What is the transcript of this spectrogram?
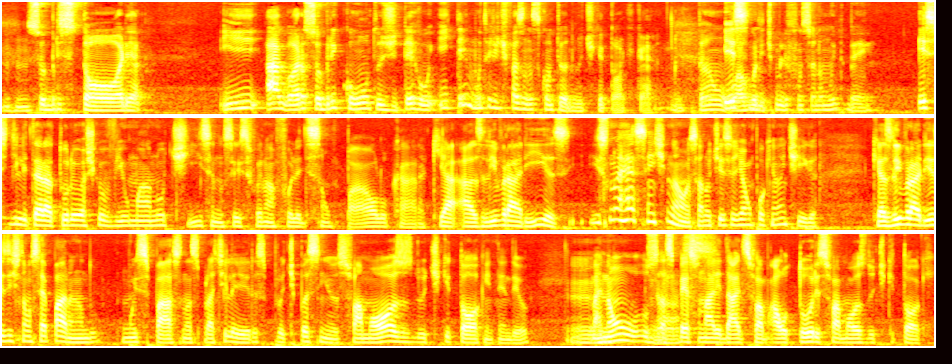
uhum. sobre história. E agora sobre contos de terror. E tem muita gente fazendo esse conteúdo no TikTok, cara. Então esse... o algoritmo ele funciona muito bem. Esse de literatura, eu acho que eu vi uma notícia, não sei se foi na Folha de São Paulo, cara, que a, as livrarias. Isso não é recente, não, essa notícia já é um pouquinho antiga. Que as livrarias estão separando um espaço nas prateleiras pro, tipo assim, os famosos do TikTok, entendeu? Hum, Mas não os, as personalidades, fam autores famosos do TikTok.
